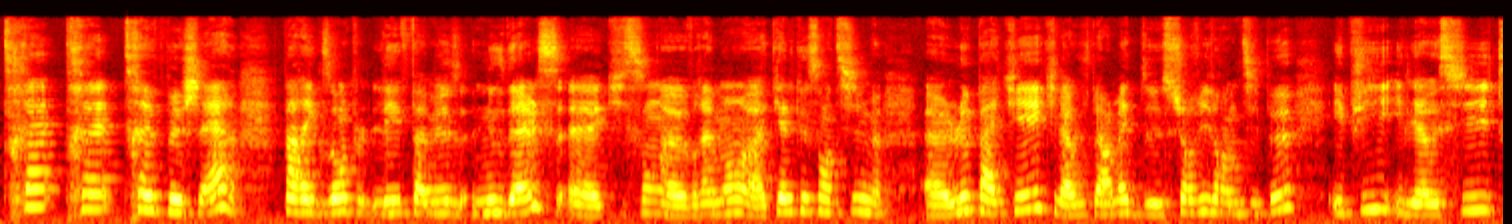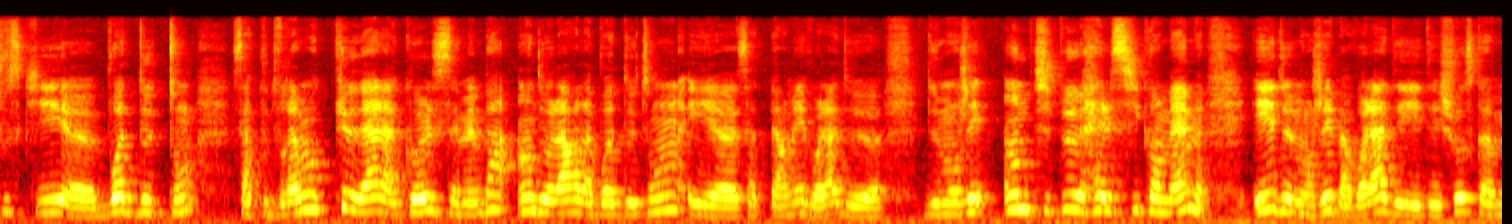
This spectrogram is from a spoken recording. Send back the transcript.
très très très peu chères. Par exemple, les fameuses noodles euh, qui sont euh, vraiment à quelques centimes le paquet, qui va vous permettre de survivre un petit peu. Et puis, il y a aussi tout ce qui est boîte de thon. Ça coûte vraiment que dalle à Coles, c'est même pas un dollar la boîte de thon et ça te permet voilà, de, de, manger un petit peu healthy quand même et de manger bah, voilà, des, des choses comme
